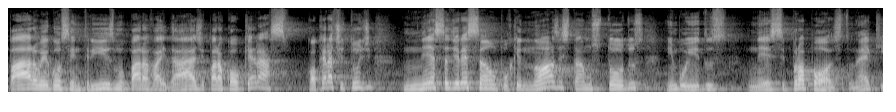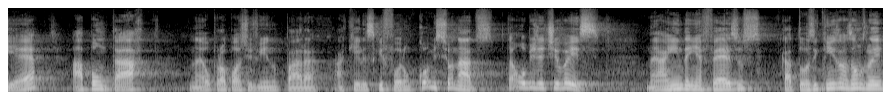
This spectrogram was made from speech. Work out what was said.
para o egocentrismo, para a vaidade, para qualquer, qualquer atitude nessa direção, porque nós estamos todos imbuídos nesse propósito, né, que é apontar né, o propósito divino para aqueles que foram comissionados. Então, o objetivo é esse. Né? Ainda em Efésios 14, 15, nós vamos ler:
